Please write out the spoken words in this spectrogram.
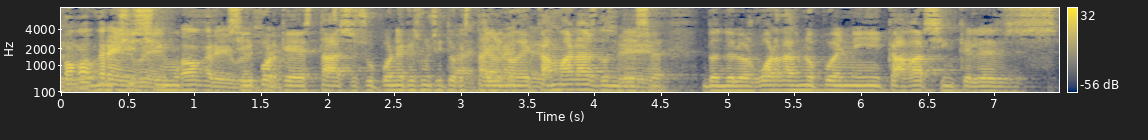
Poco creíble, muchísimo. poco creíble, sí, sí. porque está, se supone que es un sitio que está lleno de cámaras donde, sí. se- donde los guardas no pueden ni cagar sin que les...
